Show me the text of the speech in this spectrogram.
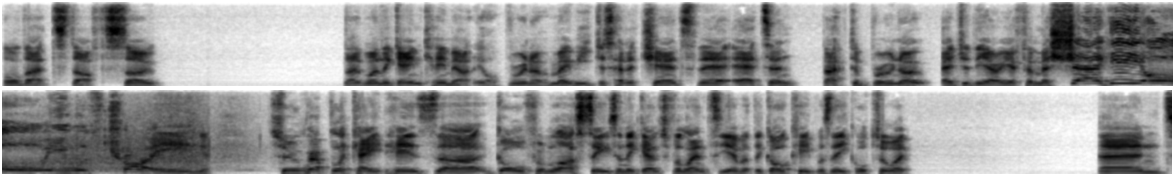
all that stuff. So like when the game came out, oh Bruno maybe he just had a chance there. Ayrton back to Bruno, edge of the area for Mashagi. Oh, he was trying to replicate his uh, goal from last season against Valencia, but the goalkeeper's equal to it. And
